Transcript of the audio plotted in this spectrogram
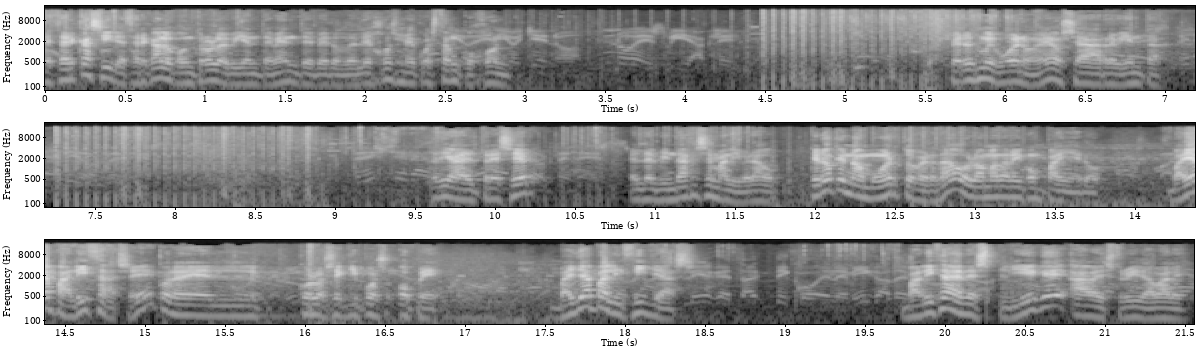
De cerca sí, de cerca lo controlo evidentemente Pero de lejos me cuesta un cojón Pero es muy bueno, eh, o sea, revienta el Treasure, el del blindaje se me ha librado. Creo que no ha muerto, ¿verdad? ¿O lo ha matado mi compañero? Vaya palizas, ¿eh? Con, el, con los equipos OP. Vaya palicillas. Baliza de despliegue. Ah, destruida, vale.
